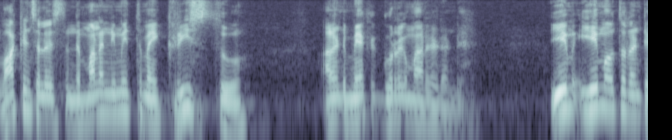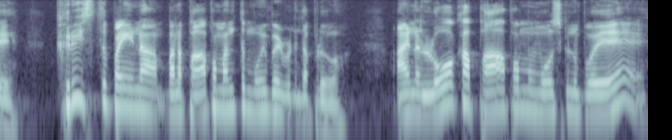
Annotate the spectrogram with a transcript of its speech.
వాక్యం సెలవిస్తుంది మన నిమిత్తమై క్రీస్తు అలాంటి మేక గుర్రగా మారాడండి. ఏం ఏమవుతుందంటే క్రీస్తు పైన మన పాపం అంతా మూయబడినప్పుడు ఆయన లోక పాపము మోసుకుని పోయే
